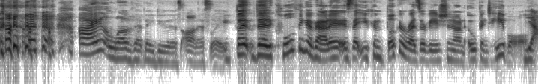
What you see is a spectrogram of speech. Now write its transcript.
I love that they do this, honestly. But the cool thing about it is that you can book a reservation on Open Table. Yeah.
